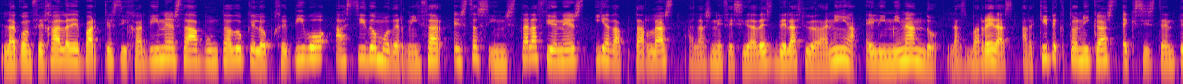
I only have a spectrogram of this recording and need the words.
La concejala de Parques y Jardines ha apuntado que el objetivo ha sido modernizar estas instalaciones y adaptarlas a las necesidades de la ciudadanía, eliminando las barreras arquitectónicas existentes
